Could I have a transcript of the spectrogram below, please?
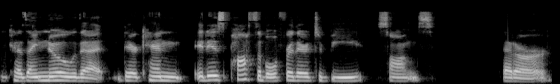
because i know that there can it is possible for there to be songs that are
